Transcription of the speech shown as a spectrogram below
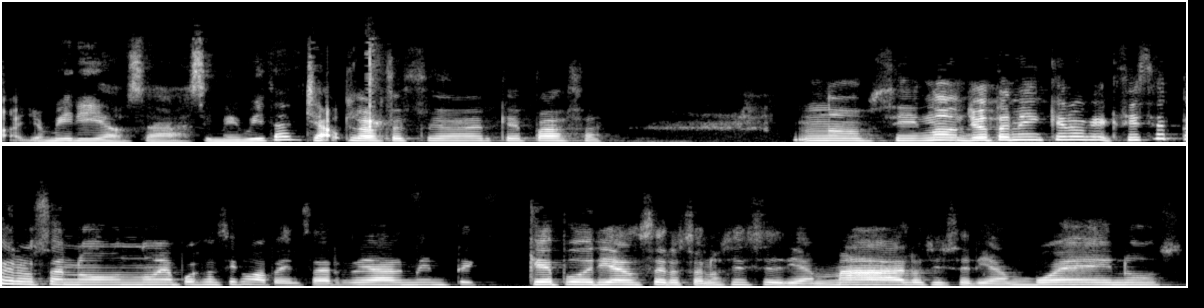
no, yo me iría, o sea, si me invitan, chao. Claro, te a ver qué pasa. No, sí, no, yo también creo que existe, pero, o sea, no, no me he puesto así como a pensar realmente qué podrían ser, o sea, no sé si serían malos, si serían buenos,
